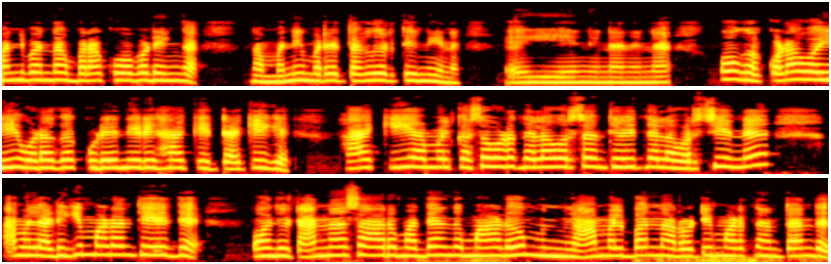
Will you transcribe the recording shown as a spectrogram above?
ಮಂದಿ ಬಂದಾಗ ಬರಕ್ ಹೋಗ್ಬೇಡ ಹಿಂಗ. ನಮ್ಮ ಮನೆ ಮರೆ ತೆಗೆದಿರ್ತೀನಿ ನೀನು. ಏನಿನ ನಿನ್ನ ಹೋಗ, ಕೊಡ ಒಯ್ಯಿ, ಒಡಗ, ಕುಡಿಯೋ ನೀರಿಗೆ ಹಾಕಿ, ಟ್ಯಾಕಿಗೆ. ಹಾಕಿ, ಆಮೇಲೆ ಕಸ ಹೊಡೆದೆಲ್ಲ ವರ್ಷ ಅಂತ ಹೇಳಿದ್ನಲ್ಲ ವರ್ಷಿನ ಆಮೇಲೆ ಅಡಿಗೆ ಮಾಡಂತ ಹೇಳಿದ್ದೆ. ಒಂದಿಟ್ಟು ಅನ್ನ ಸಾರು ಮಧ್ಯಾಹ್ನ ಮಾಡು ಆಮೇಲೆ ಬಂದು ನಾ ರೊಟ್ಟಿ ಮಾಡ್ತೇನೆ ಅಂತಂದು.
